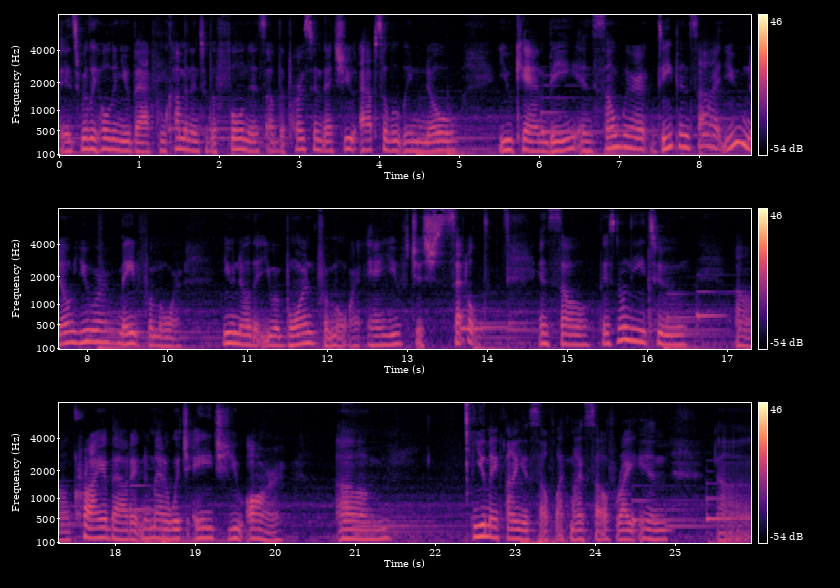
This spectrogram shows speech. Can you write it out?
it's really holding you back from coming into the fullness of the person that you absolutely know you can be. And somewhere deep inside, you know you were made for more. You know that you were born for more, and you've just settled. And so there's no need to uh, cry about it, no matter which age you are. Um, you may find yourself, like myself, right in uh,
